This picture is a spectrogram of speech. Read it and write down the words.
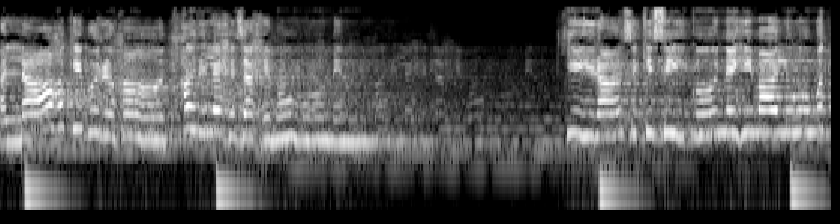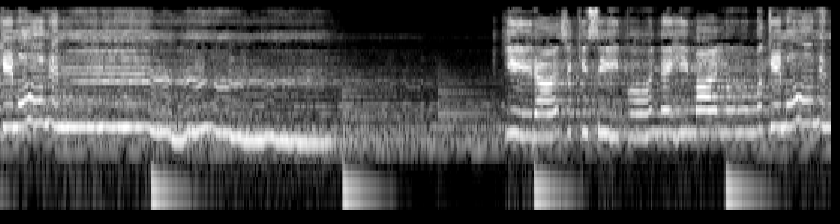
अल्लाह की बुरहान। हर लहजा है मोमिन। ये राज किसी को नहीं मालूम के मोमिन किसी को नहीं मालूम कि मोमिन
